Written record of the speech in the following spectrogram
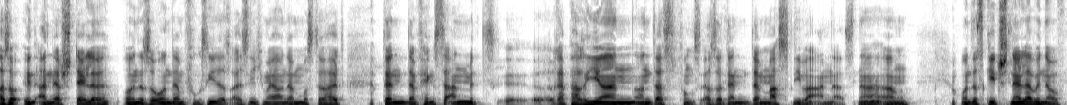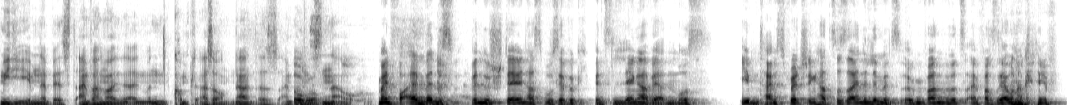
Also in, an der Stelle und so, und dann funktioniert das alles nicht mehr. Und dann musst du halt, dann, dann fängst du an mit äh, Reparieren und das funktioniert, also dann, dann machst du lieber anders. Ne? Ähm, und das geht schneller, wenn du auf MIDI-Ebene bist. Einfach mal, äh, also, ne, das ist einfach ein bisschen, Ich meine, vor allem, wenn, wenn du Stellen hast, wo es ja wirklich, wenn es länger werden muss, eben Time-Stretching hat so seine Limits. Irgendwann wird es einfach sehr unangenehm.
